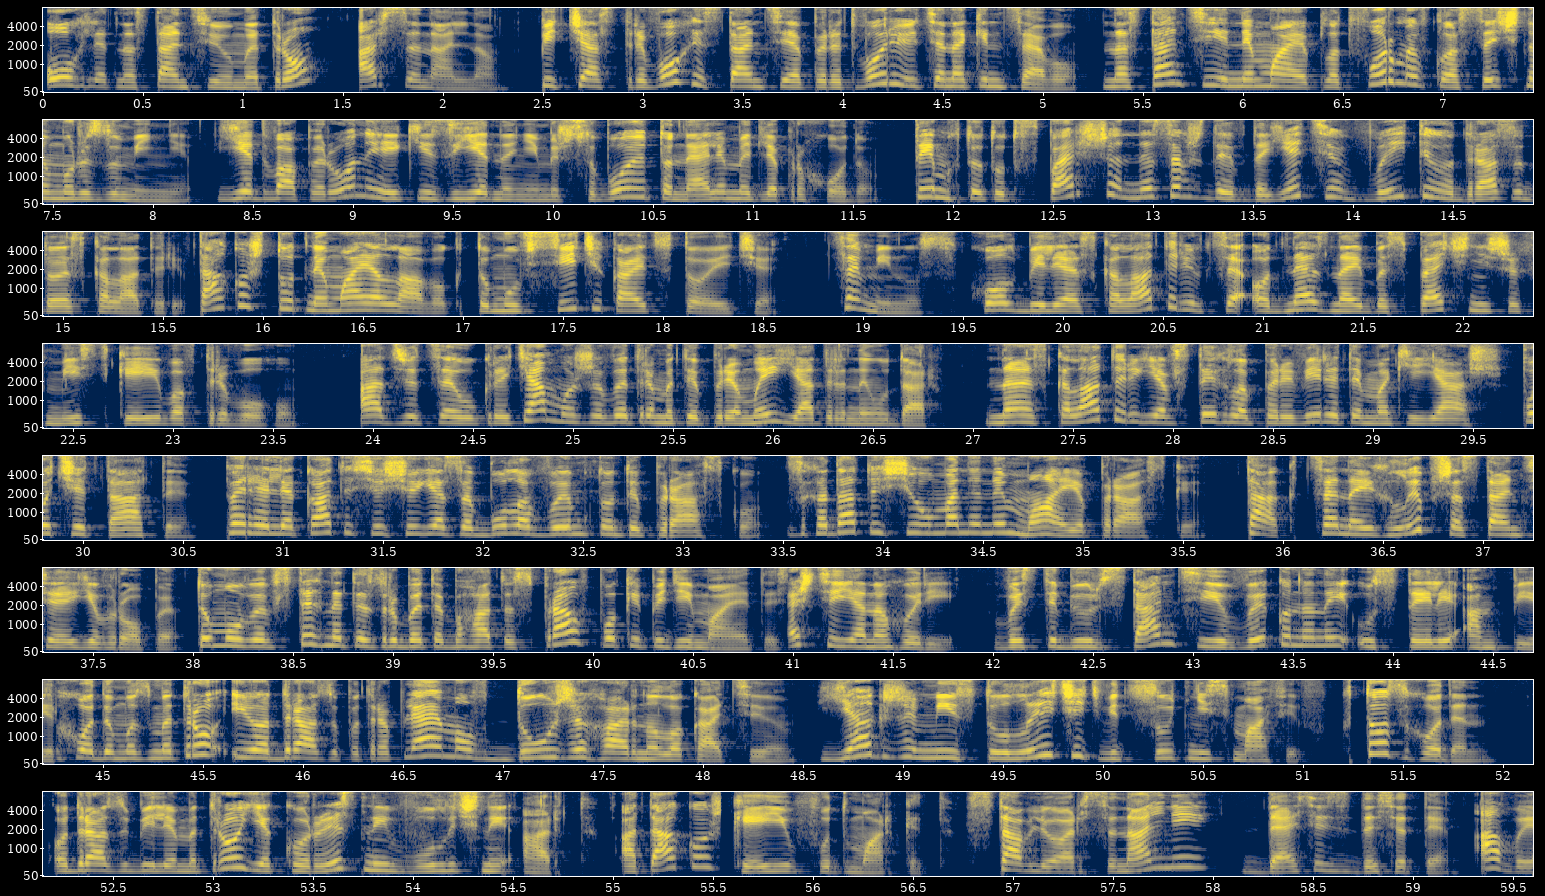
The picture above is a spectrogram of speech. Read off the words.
Огляд на станцію метро Арсенальна. Під час тривоги станція перетворюється на кінцеву. На станції немає платформи в класичному розумінні. Є два перони, які з'єднані між собою тунелями для проходу. Тим, хто тут вперше, не завжди вдається вийти одразу до ескалаторів. Також тут немає лавок, тому всі чекають стоячи. Це мінус. Хол біля ескалаторів це одне з найбезпечніших місць Києва в тривогу. Адже це укриття може витримати прямий ядерний удар. На ескалаторі я встигла перевірити макіяж, почитати, перелякатися, що я забула вимкнути праску, згадати, що у мене немає праски. Так, це найглибша станція Європи, тому ви встигнете зробити багато справ, поки підіймаєтесь. Решті я на горі. Вестибюль станції виконаний у стилі ампір. Ходимо з метро і одразу потрапляємо в дуже гарну локацію. Як же місту личить відсутність мафів? Хто згоден? Одразу біля метро є корисний вуличний арт, а також Київ фудмаркет. Ставлю арсенальний 10 з 10. А ви?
